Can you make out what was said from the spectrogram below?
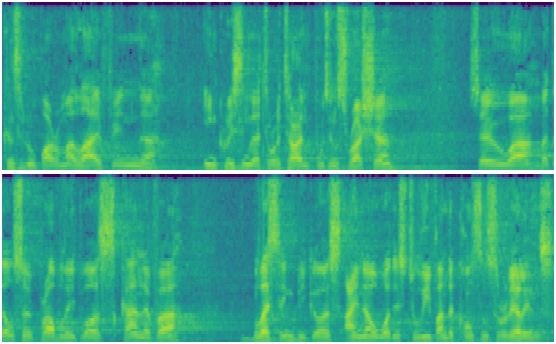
considerable part of my life in uh, increasingly authoritarian Putin's Russia. So, uh, but also probably it was kind of a blessing because I know what is to live under constant surveillance.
